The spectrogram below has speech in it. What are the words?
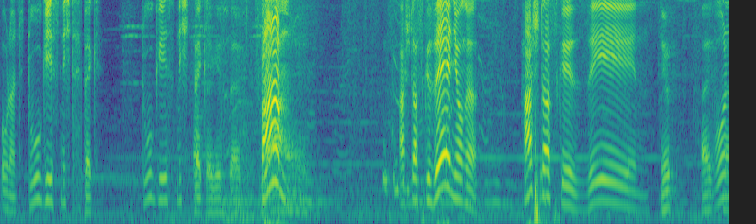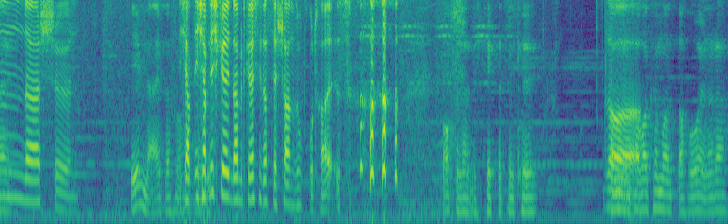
Oh nein, du gehst nicht weg. Du gehst nicht Der weg. geht weg. BAM! Hast du das gesehen, Junge? Hast du das gesehen? Wunderschön. Ebene einfach. Ich habe ich hab nicht ge damit gerechnet, dass der Schaden so brutal ist. auch ich krieg jetzt einen Kill. so, Tower können wir uns doch holen, oder?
